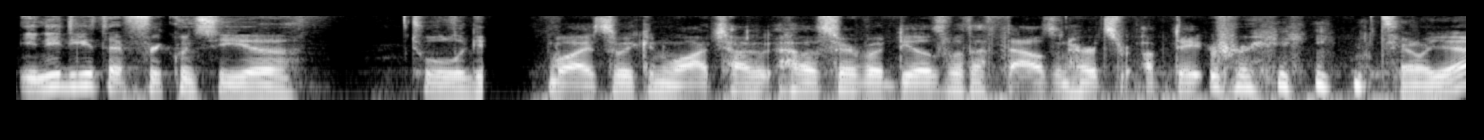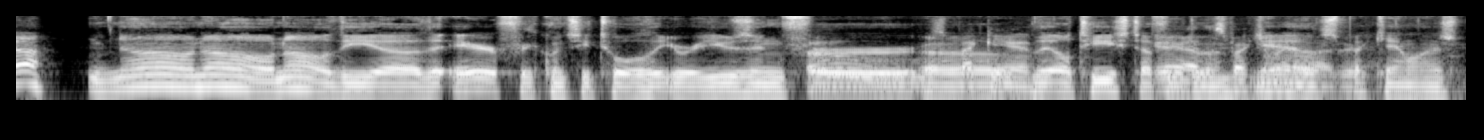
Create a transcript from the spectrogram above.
You need to get that frequency uh, tool again. Why? So we can watch how how a servo deals with a thousand hertz update rate. Hell yeah! No, no, no. The uh, the air frequency tool that you were using for Oh, uh, the LT stuff Yeah, you're the doing. spectrum yeah, analyzer. the spec analyzer.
